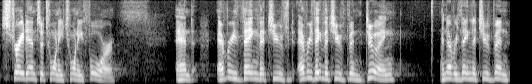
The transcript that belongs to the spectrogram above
straight into 2024. And everything that you've everything that you've been doing and everything that you've been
